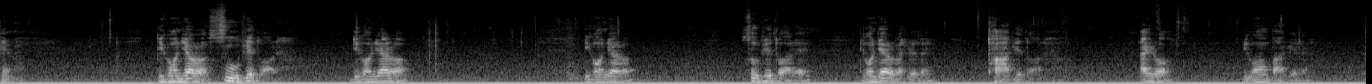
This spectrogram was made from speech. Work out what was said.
ဖြစ်မယ်ဒီကောင်ကြတော့စူဖြစ်သွားတယ်ဒီကောင်ကြတော့ ဒီကောင်ကြတော့စူဖြစ်သွားတယ်ဒီကောင်ကြတော့ဘာဖြစ်လဲထဖြစ်သွားတယ်အဲ့တော့ဒီကောင်ကပါခဲ့တယ် B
